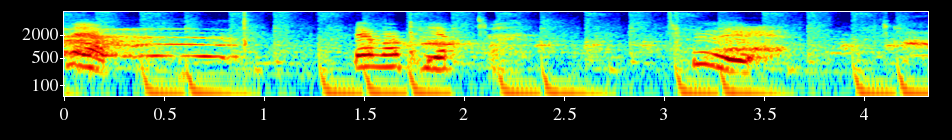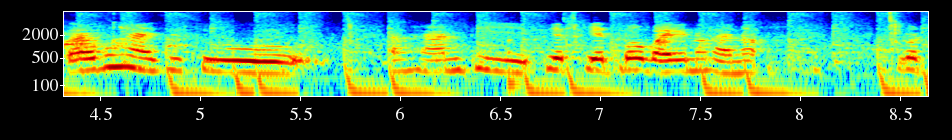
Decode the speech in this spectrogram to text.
แซ่บแต่ว่าเผ็ดคือสาวผู้ชายสิสู่อาหารที่เผ็ดเผ็ดๆบ่ไหวเนาะค่ะเนาะรส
